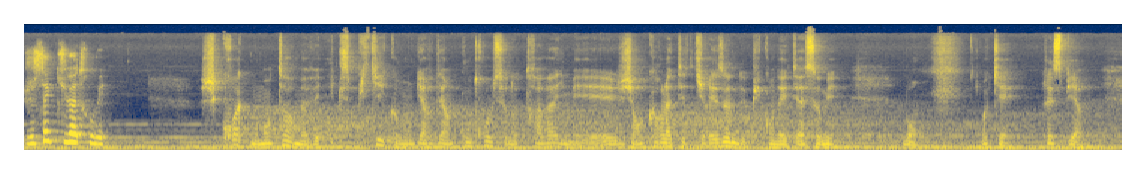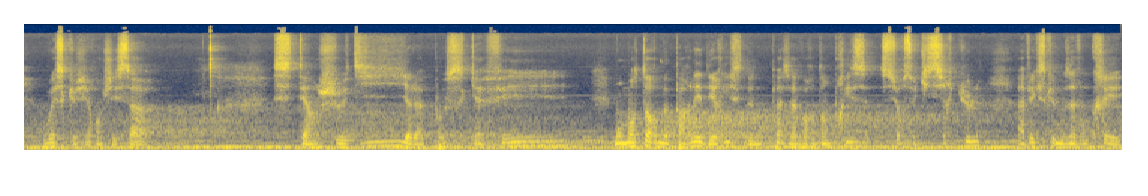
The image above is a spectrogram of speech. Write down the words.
Je sais que tu vas trouver. Je crois que mon mentor m'avait expliqué comment garder un contrôle sur notre travail, mais j'ai encore la tête qui résonne depuis qu'on a été assommé. Bon, ok, respire. Où est-ce que j'ai rangé ça? C'était un jeudi, à la pause café. Mon mentor me parlait des risques de ne pas avoir d'emprise sur ce qui circule avec ce que nous avons créé.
